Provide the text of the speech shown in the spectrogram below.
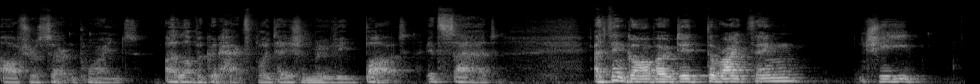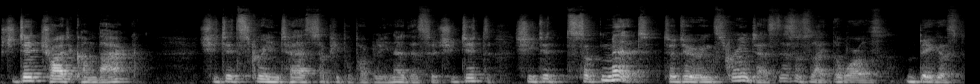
after a certain point. I love a good exploitation movie, but it's sad. I think Garbo did the right thing. She she did try to come back. She did screen tests. So people probably know this. She did she did submit to doing screen tests. This is like the world's biggest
